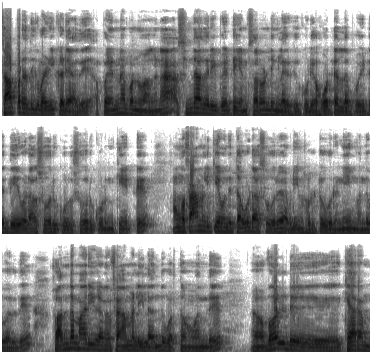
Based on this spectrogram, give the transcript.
சாப்பிட்றதுக்கு வழி கிடையாது. அப்போ என்ன பண்ணுவாங்கன்னா சிந்தாதிரிப்பேட்டை என் சரௌண்டிங்கில் இருக்கக்கூடிய ஹோட்டலில் போயிட்டு தேவடா சோறு கொடு சோறு கொடுன்னு கேட்டு அவங்க ஃபேமிலிக்கே வந்து தவுடா சோறு அப்படின்னு சொல்லிட்டு ஒரு நேம் வந்து வருது. ஸோ அந்த மாதிரியான ஃபேமிலியில் வந்து ஒருத்தவங்க வந்து வேர்ல்டு கேரம்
